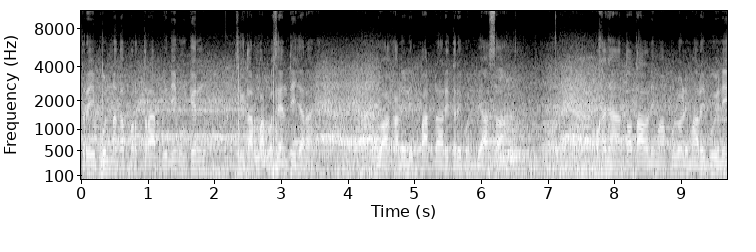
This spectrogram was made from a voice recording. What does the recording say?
tribun atau per trap ini mungkin sekitar 40 cm jaraknya. Dua kali lipat dari tribun biasa. Makanya total 55.000 ini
